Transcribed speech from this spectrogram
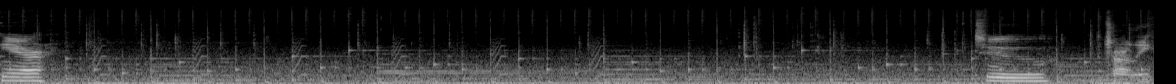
Here. To Charlie.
